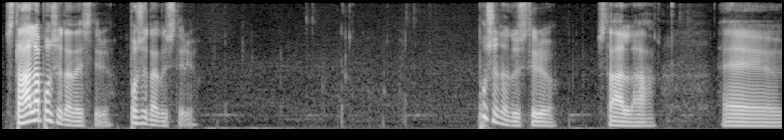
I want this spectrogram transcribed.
Στα άλλα πώς ήταν το εισιτήριο; Πώς ήταν το εισιτήριο; Πώς ήταν το εισιτήριο στα άλλα ε,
